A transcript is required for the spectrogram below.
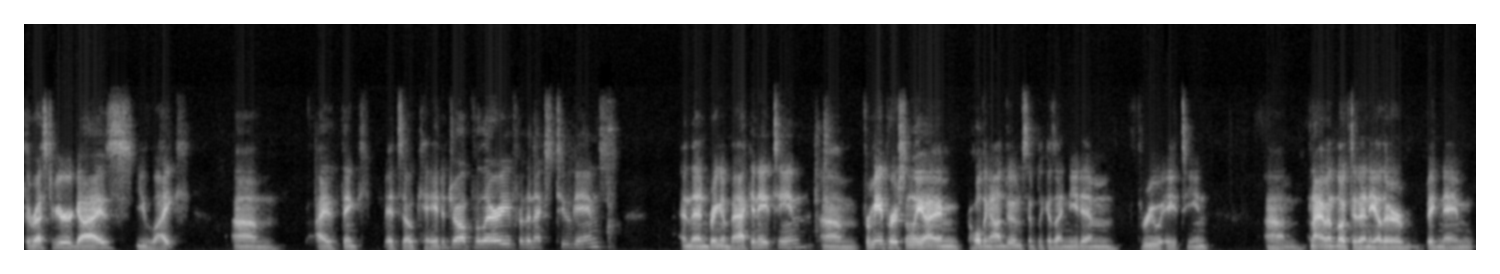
the rest of your guys you like, um, I think it's okay to drop Valeri for the next two games and then bring him back in 18. Um, for me personally, I'm holding on to him simply because I need him through 18. Um, and I haven't looked at any other big name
